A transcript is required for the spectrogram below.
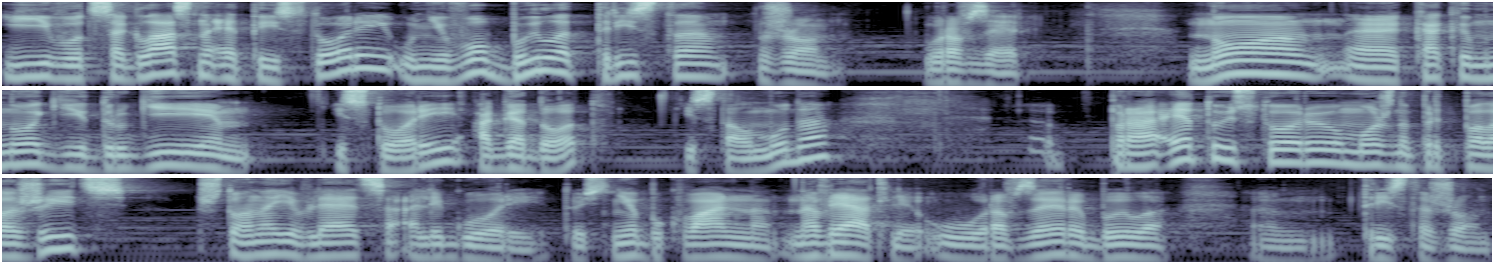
И вот согласно этой истории у него было 300 жен у Равзейры. Но, э, как и многие другие истории, Агадот из Талмуда, про эту историю можно предположить, что она является аллегорией, то есть не буквально, навряд ли у Равзеры было э, 300 жен.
